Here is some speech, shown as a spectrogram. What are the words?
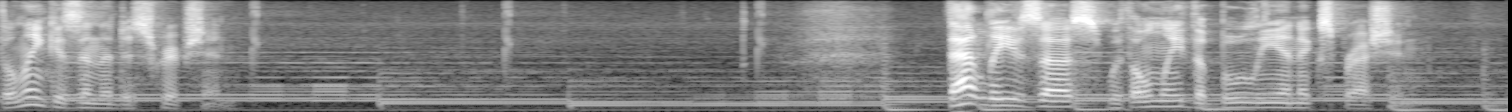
The link is in the description. That leaves us with only the Boolean expression.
